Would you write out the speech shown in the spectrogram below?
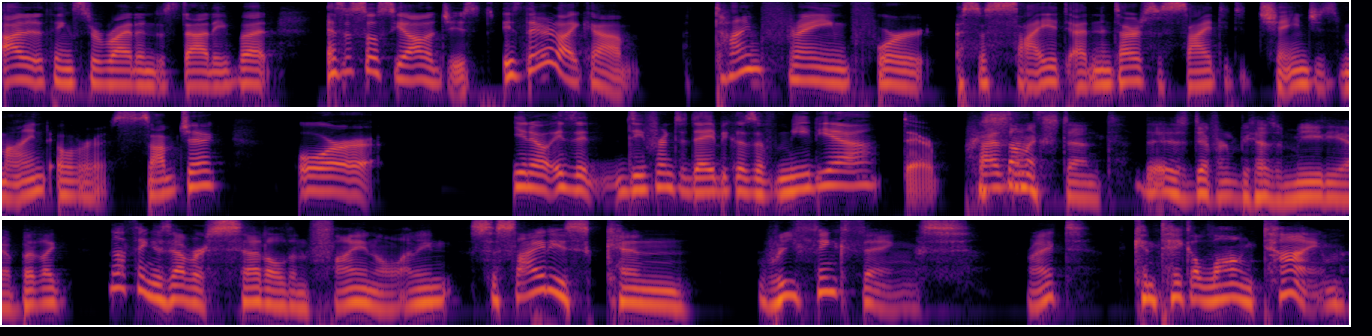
other things to write and to study. But as a sociologist, is there like a time frame for a society, an entire society to change its mind over a subject? Or, you know, is it different today because of media, their presence? To some extent, it is different because of media, but like nothing is ever settled and final. I mean, societies can rethink things, right? It can take a long time,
